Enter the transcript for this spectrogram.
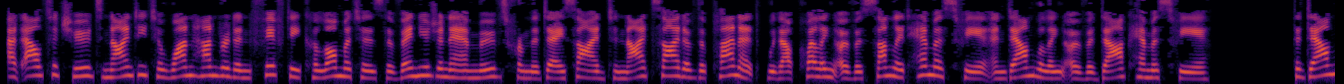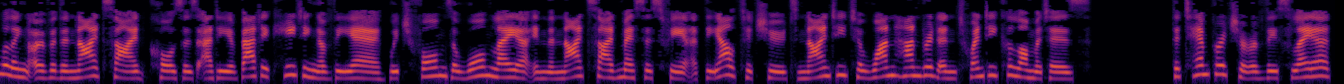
At altitudes 90 to 150 km the Venusian air moves from the day side to night side of the planet, with upwelling over sunlit hemisphere and downwelling over dark hemisphere. The downwelling over the night side causes adiabatic heating of the air, which forms a warm layer in the night side mesosphere at the altitudes 90 to 120 km. The temperature of this layer,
